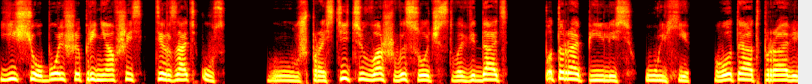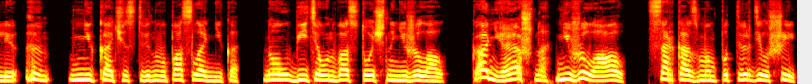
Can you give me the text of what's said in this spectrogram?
еще больше, принявшись терзать ус. Уж простите, ваше высочество, видать, Поторопились, ульхи. Вот и отправили некачественного посланника. Но убить он вас точно не желал. Конечно, не желал, с сарказмом подтвердил Шиль.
